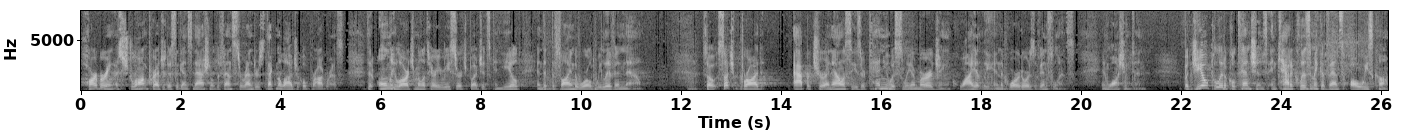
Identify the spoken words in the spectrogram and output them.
harboring a strong prejudice against national defense surrenders technological progress that only large military research budgets can yield and that define the world we live in now. So such broad aperture analyses are tenuously emerging quietly in the corridors of influence in Washington. But geopolitical tensions and cataclysmic events always come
